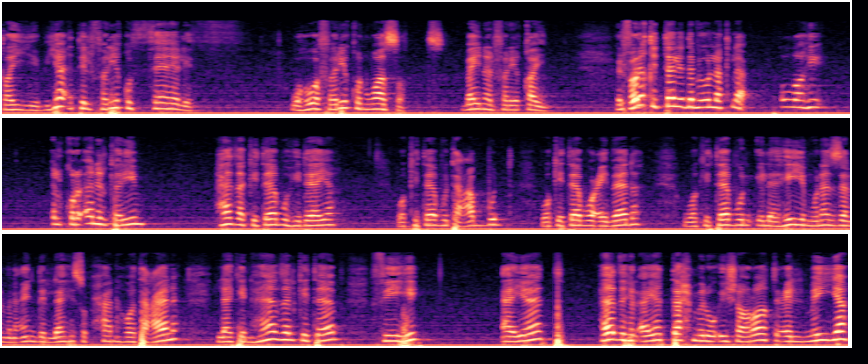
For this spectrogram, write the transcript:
طيب يأتي الفريق الثالث وهو فريق وسط بين الفريقين. الفريق الثالث ده بيقول لك لا والله القرآن الكريم هذا كتاب هداية وكتاب تعبد وكتاب عبادة وكتاب إلهي منزل من عند الله سبحانه وتعالى لكن هذا الكتاب فيه آيات هذه الآيات تحمل إشارات علمية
